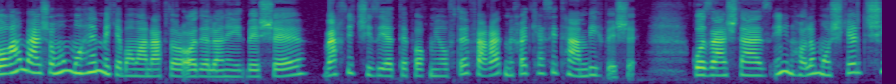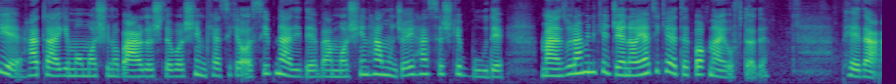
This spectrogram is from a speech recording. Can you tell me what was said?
واقعا بر شما مهمه که با من رفتار عادلانه بشه. وقتی چیزی اتفاق میفته فقط می‌خواید کسی تنبیه بشه. گذشته از این حالا مشکل چیه؟ حتی اگه ما ماشین رو برداشته باشیم کسی که آسیب ندیده و ماشین همون جایی هستش که بوده. منظورم اینه که جنایتی که اتفاق نیفتاده. پدر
